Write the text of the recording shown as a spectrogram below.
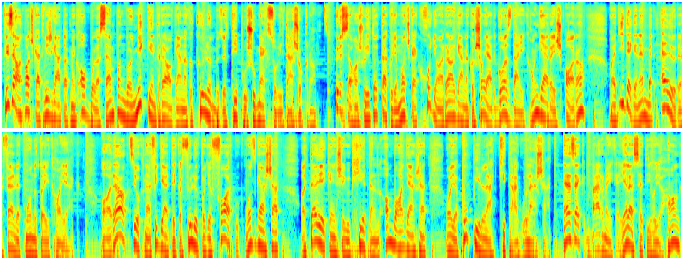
16 macskát vizsgáltak meg abból a szempontból, hogy miként reagálnak a különböző típusú megszólításokra. Összehasonlították, hogy a macskák hogyan reagálnak a saját gazdáik hangjára és arra, ha egy idegen ember előre felvett mondatait hallják. A reakcióknál figyelték a fülük vagy a farkuk mozgását, a tevékenységük hirtelen abbahagyását, vagy a pupillák kitágulását. Ezek bármelyike jelezheti, hogy a hang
